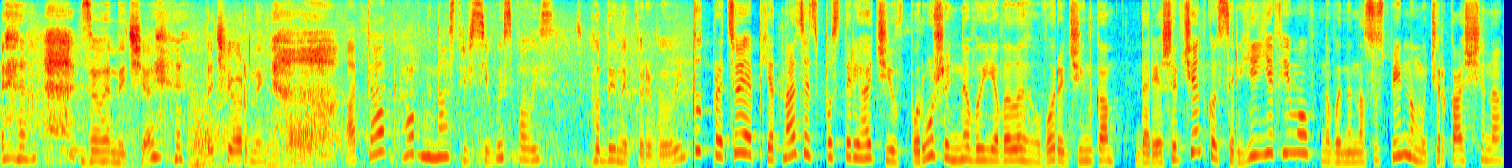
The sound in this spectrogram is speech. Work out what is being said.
зелений чай та чорний. А так, гарний настрій, всі виспались, години перевели. Тут працює 15 спостерігачів, порушень не виявили, говорить жінка. Дар'я Шевченко, Сергій Єфімов. Новини на Суспільному. Черкащина.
